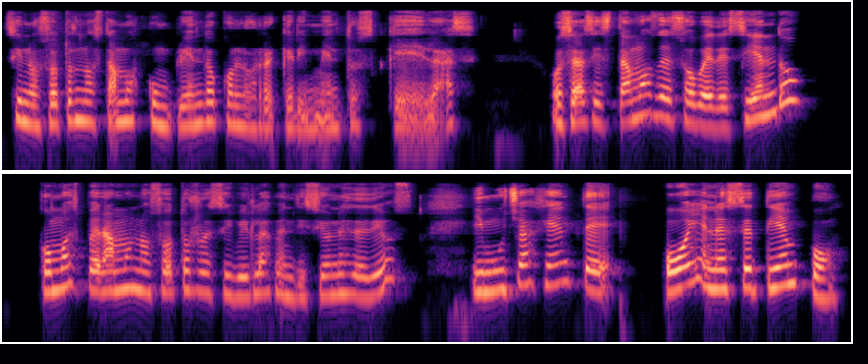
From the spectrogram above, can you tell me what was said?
si nosotros no estamos cumpliendo con los requerimientos que Él hace. O sea, si estamos desobedeciendo, ¿cómo esperamos nosotros recibir las bendiciones de Dios? Y mucha gente hoy en este tiempo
